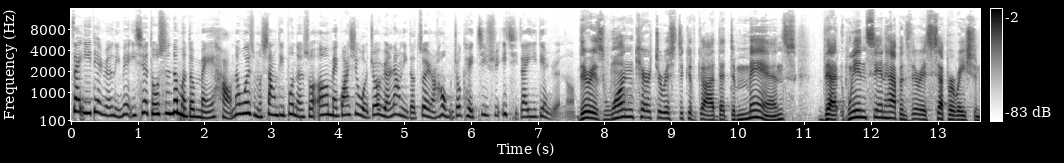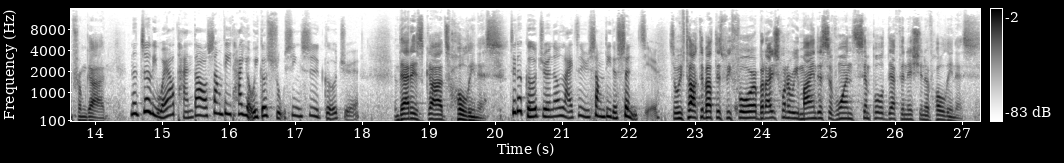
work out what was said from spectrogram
在伊甸园里面，一切都是那么的美好，那为什么上帝不能说，呃，没关系，我就原谅你的罪，然后我们就可以继续一起在伊甸园呢？ There is one characteristic of God that demands that when sin happens, there is separation from God. 那这里我要谈到，上帝他有一个属性是隔绝，And that is God's holiness. 这个隔绝呢，来自于上帝的圣洁。So we've talked about this before, but I just want to remind us of one simple definition of holiness.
